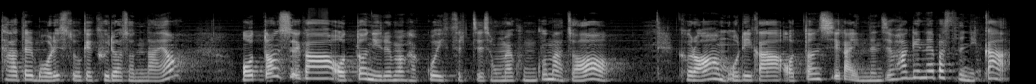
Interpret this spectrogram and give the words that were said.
다들 머릿속에 그려졌나요? 어떤 씨가 어떤 이름을 갖고 있을지 정말 궁금하죠? 그럼 우리가 어떤 씨가 있는지 확인해 봤으니까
